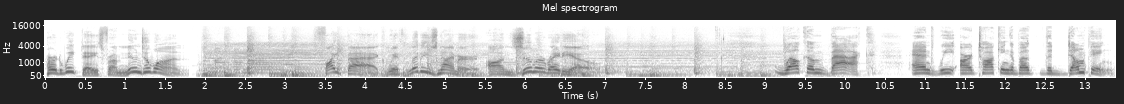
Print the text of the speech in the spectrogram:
heard weekdays from noon to one. Fight Back with Libby Znaimer on Zoomer Radio. Welcome back. And we are talking about the dumping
